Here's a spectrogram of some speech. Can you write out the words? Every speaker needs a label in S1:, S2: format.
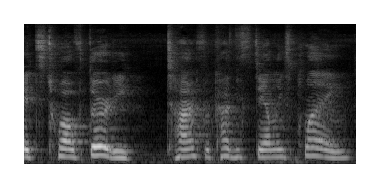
S1: It's 12.30. Time for Cousin Stanley's plane.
